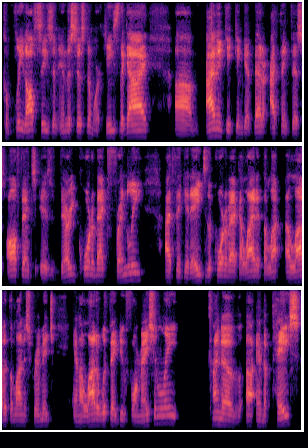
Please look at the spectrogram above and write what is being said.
complete offseason in the system where he's the guy. Um, I think he can get better. I think this offense is very quarterback friendly. I think it aids the quarterback a lot at the a lot at the line of scrimmage, and a lot of what they do formationally, kind of, uh, and the pace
